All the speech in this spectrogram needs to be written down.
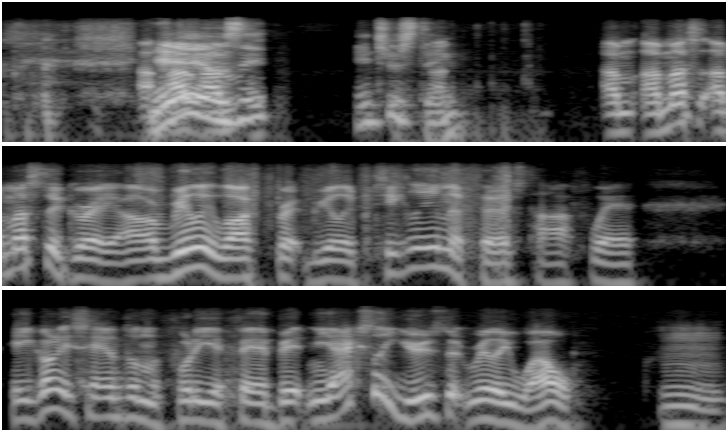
Yeah, I, it was interesting. I, I must I must agree. I really liked Brett Bewley, particularly in the first half where he got his hands on the footy a fair bit and he actually used it really well. Mm.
